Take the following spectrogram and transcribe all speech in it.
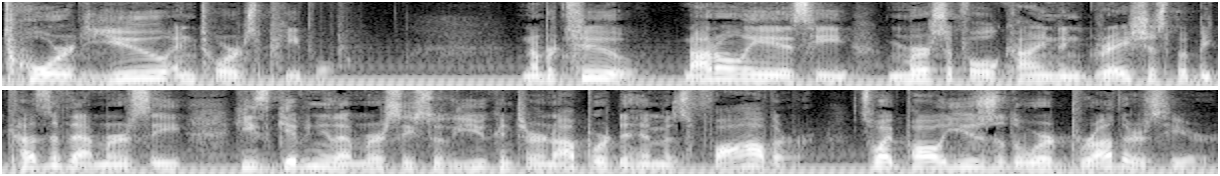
toward you and towards people. Number two, not only is he merciful, kind, and gracious, but because of that mercy, he's given you that mercy so that you can turn upward to him as Father. That's why Paul uses the word brothers here.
